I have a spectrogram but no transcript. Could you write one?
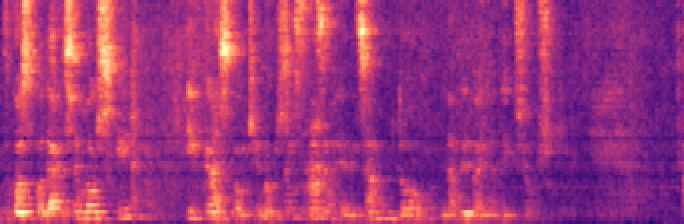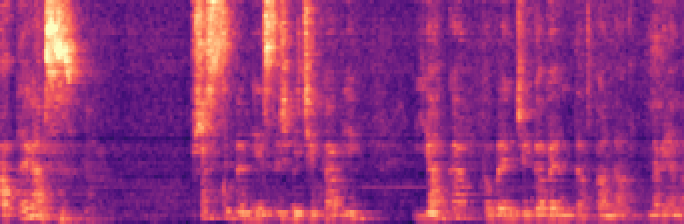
w gospodarce morskiej i w transporcie morskim. Zachęcam do nabywania tej książki. A teraz wszyscy pewnie jesteśmy ciekawi, jaka to będzie gawenda pana Mariana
